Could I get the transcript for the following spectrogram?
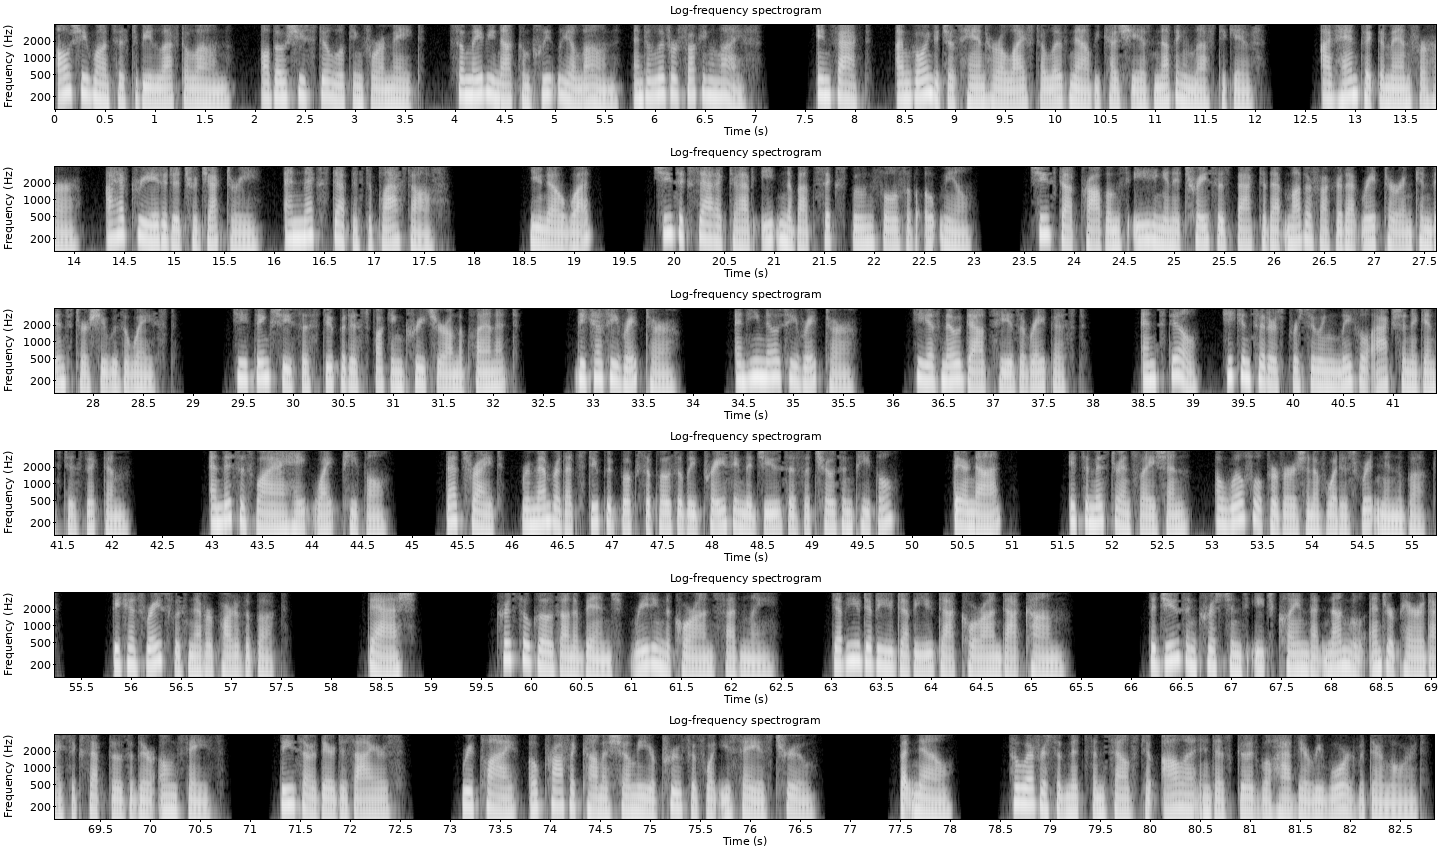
All she wants is to be left alone, although she's still looking for a mate, so maybe not completely alone, and to live her fucking life. In fact, I'm going to just hand her a life to live now because she has nothing left to give. I've handpicked a man for her, I have created a trajectory, and next step is to blast off. You know what? She's ecstatic to have eaten about six spoonfuls of oatmeal. She's got problems eating, and it traces back to that motherfucker that raped her and convinced her she was a waste. He thinks she's the stupidest fucking creature on the planet. Because he raped her. And he knows he raped her. He has no doubts he is a rapist. And still, he considers pursuing legal action against his victim. And this is why I hate white people. That's right, remember that stupid book supposedly praising the Jews as the chosen people? They're not. It's a mistranslation, a willful perversion of what is written in the book. Because race was never part of the book. Dash. Crystal goes on a binge, reading the Quran suddenly. www.quran.com the Jews and Christians each claim that none will enter paradise except those of their own faith. These are their desires. Reply, O Prophet, show me your proof if what you say is true. But no. Whoever submits themselves to Allah and does good will have their reward with their Lord.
